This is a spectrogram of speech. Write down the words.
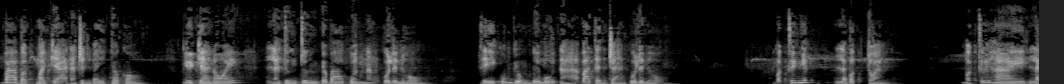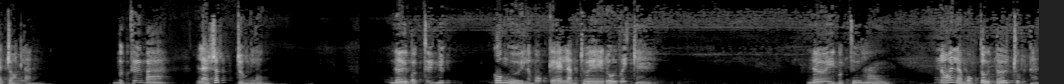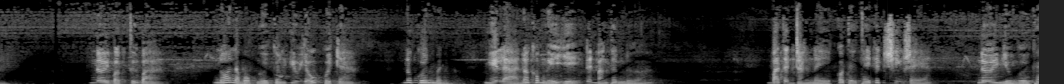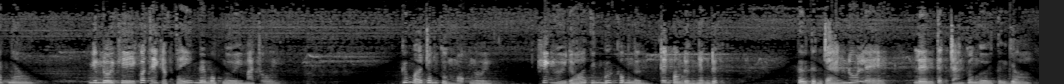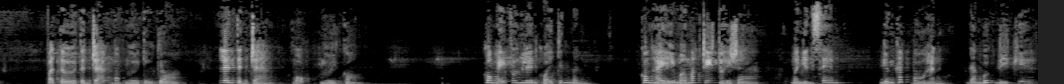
Ba bậc mà cha đã trình bày cho con, như cha nói là tượng trưng cho ba quan năng của linh hồn, thì cũng dùng để mô tả ba tình trạng của linh hồn. Bậc thứ nhất là bất toàn, bậc thứ hai là trọn lành, bậc thứ ba là rất trọn lành. Nơi bậc thứ nhất, con người là một kẻ làm thuê đối với cha. Nơi bậc thứ hai, nó là một tôi tớ trung thành. Nơi bậc thứ ba, nó là một người con yêu dấu của cha. Nó quên mình, nghĩa là nó không nghĩ gì đến bản thân nữa. Ba tình trạng này có thể thấy cách riêng rẽ, nơi nhiều người khác nhau, nhưng đôi khi có thể gặp thấy nơi một người mà thôi. Chúng ở trong cùng một người, khi người đó tiến bước không ngừng trên con đường nhân đức. Từ tình trạng nô lệ lên tình trạng con người tự do, và từ tình trạng một người tự do lên tình trạng một người con. Con hãy vươn lên khỏi chính mình. Con hãy mở mắt trí tuệ ra, mà nhìn xem những khách bộ hành đang bước đi kia.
